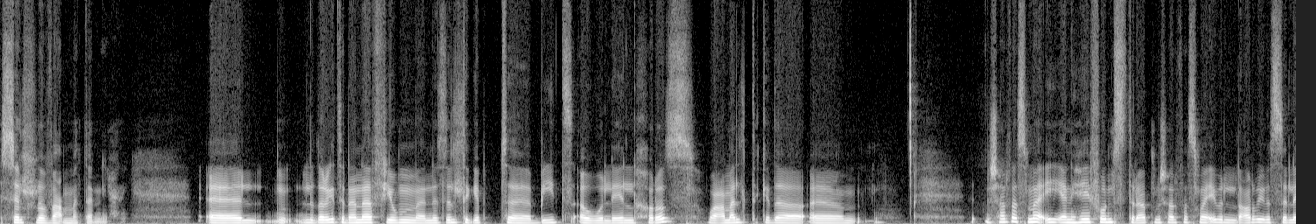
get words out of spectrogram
self love عامة يعني. آه، لدرجة إن أنا في يوم نزلت جبت beads أو اللي هي الخرز وعملت كده مش عارفة اسمها إيه يعني هي phone strap مش عارفة اسمها إيه بالعربي بس اللي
